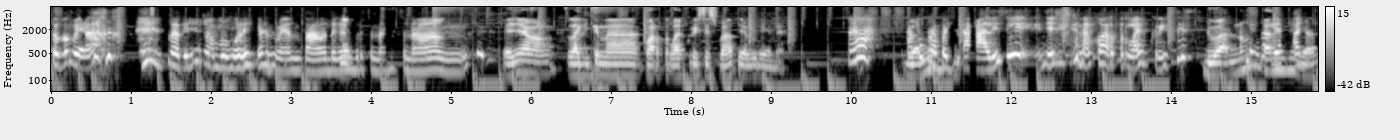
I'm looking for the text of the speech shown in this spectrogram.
Tetap ya. Nantinya kamu memulihkan mental dengan Ya. bersenang-senang. Kayaknya emang lagi kena quarter life crisis banget ya lu nih Anda. Ah aku berapa juta kali sih jadi kena quarter life crisis dua enam Ya, kan ini ada. kan.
